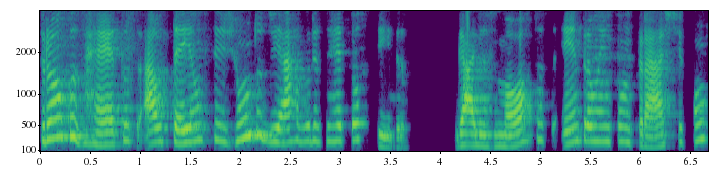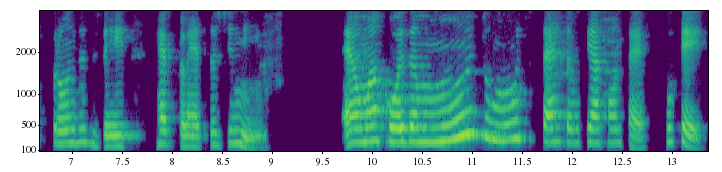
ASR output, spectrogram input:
troncos retos alteiam-se junto de árvores retorcidas, galhos mortos entram em contraste com frondes verdes repletas de ninhos. É uma coisa muito, muito certa o que acontece. Por quê?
